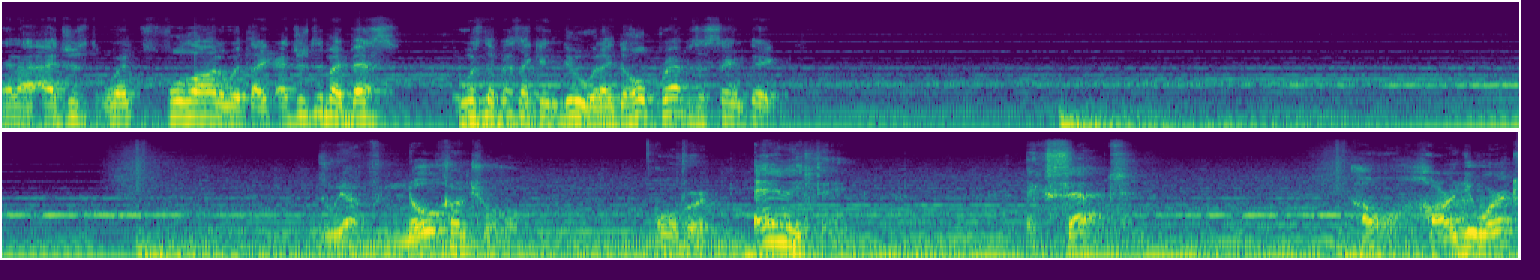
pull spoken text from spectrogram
And I, I, just went full on with like I just did my best. It was the best I can do. Like the whole prep is the same thing. We have no control over anything except how hard you work,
